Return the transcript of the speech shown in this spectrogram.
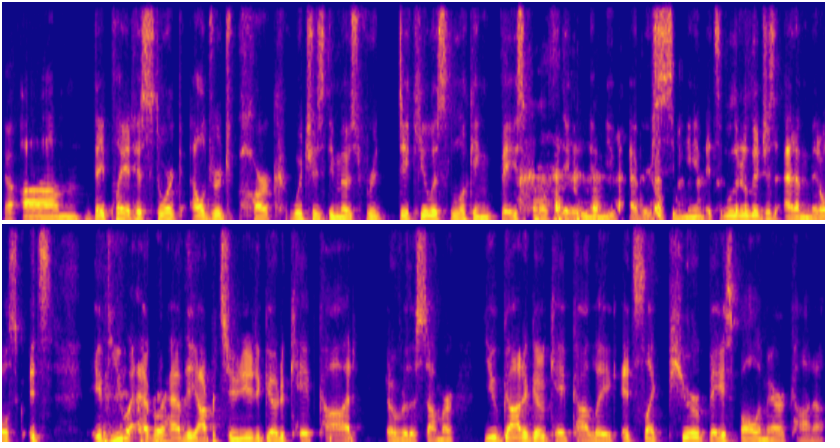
Yeah. Um, they play at historic Eldridge Park, which is the most ridiculous looking baseball stadium you've ever seen. It's literally just at a middle school. It's if you ever have the opportunity to go to Cape Cod over the summer, you got to go Cape Cod League. It's like pure baseball Americana.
